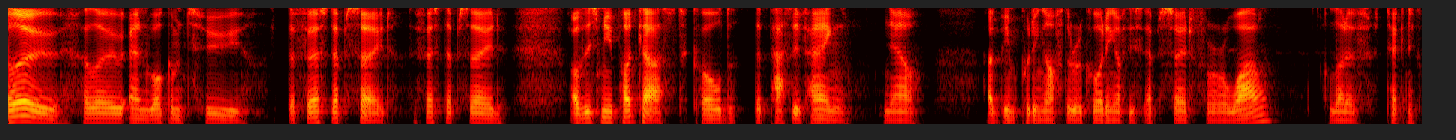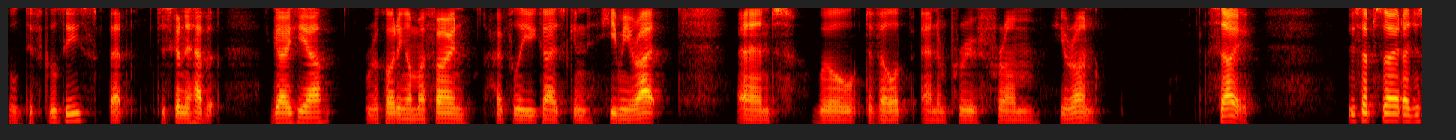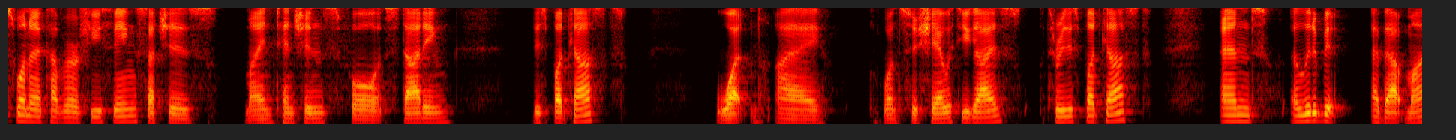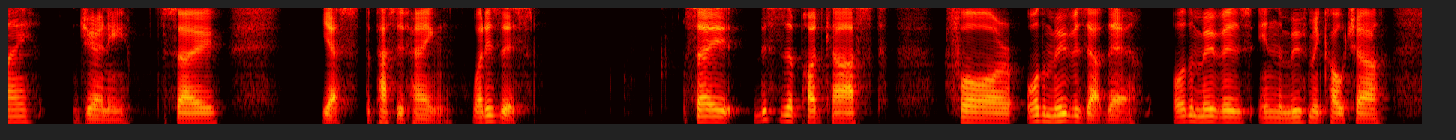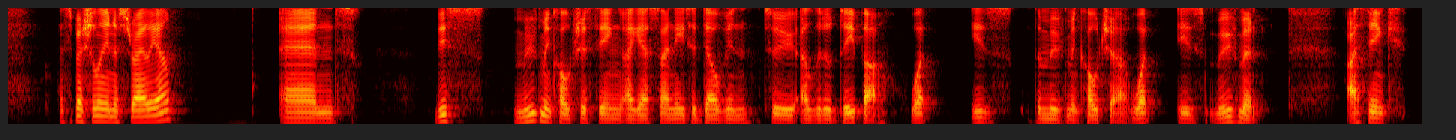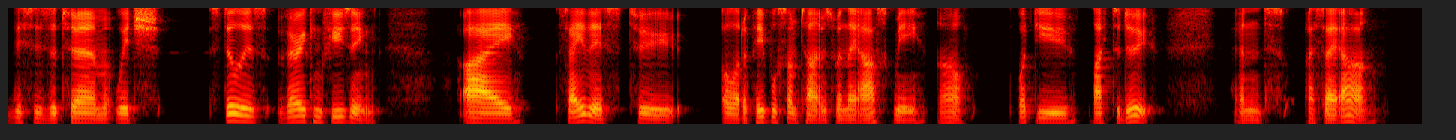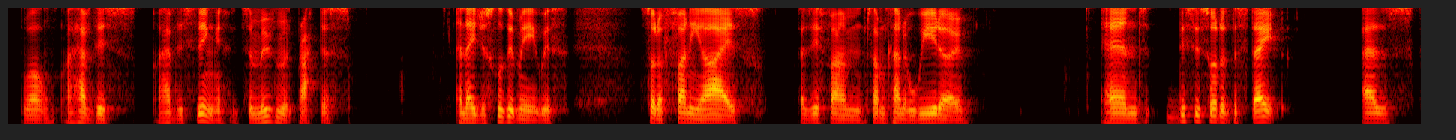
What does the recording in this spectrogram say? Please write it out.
Hello, hello, and welcome to the first episode, the first episode of this new podcast called The Passive Hang. Now, I've been putting off the recording of this episode for a while, a lot of technical difficulties, but just going to have a go here, recording on my phone. Hopefully, you guys can hear me right, and we'll develop and improve from here on. So, this episode, I just want to cover a few things, such as my intentions for starting this podcast, what I want to share with you guys through this podcast, and a little bit about my journey. So, yes, the passive hang. What is this? So, this is a podcast for all the movers out there, all the movers in the movement culture especially in Australia. And this movement culture thing, I guess I need to delve into a little deeper. What is the movement culture? What is movement? I think this is a term which still is very confusing. I say this to a lot of people sometimes when they ask me, Oh, what do you like to do? And I say, Ah, well, I have this I have this thing, it's a movement practice. And they just look at me with sort of funny eyes as if I'm some kind of weirdo. And this is sort of the state as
